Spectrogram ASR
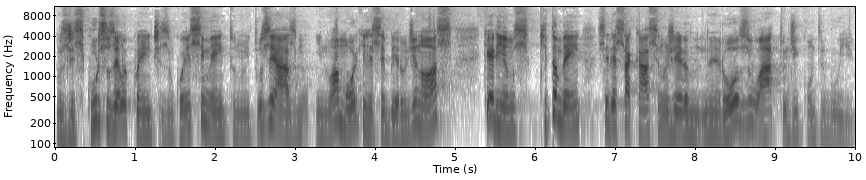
nos discursos eloquentes, no conhecimento, no entusiasmo e no amor que receberam de nós, queríamos que também se destacasse no generoso ato de contribuir.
